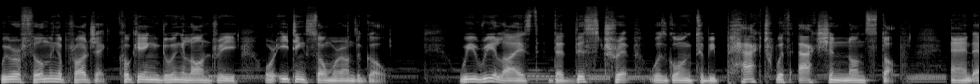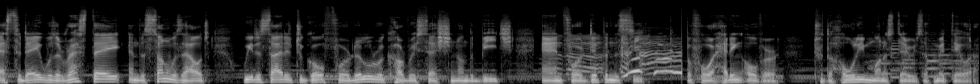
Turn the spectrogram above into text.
we were filming a project, cooking, doing a laundry, or eating somewhere on the go. We realized that this trip was going to be packed with action non-stop. And as today was a rest day and the sun was out, we decided to go for a little recovery session on the beach and for a dip in the sea before heading over to the holy monasteries of Meteora.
